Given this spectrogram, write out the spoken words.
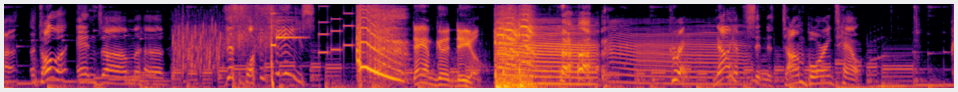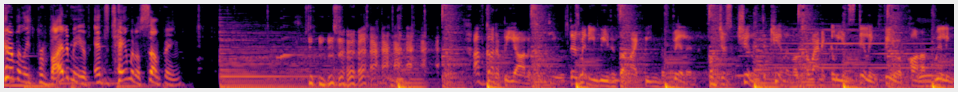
A, a dollar and um uh, this block of cheese. Damn good deal. Great. Now I have to sit in this dumb, boring tower. Could have at least provided me with entertainment or something. I've got to be honest with you. There's many reasons I like being the villain, from just chilling to killing or tyrannically instilling fear upon unwilling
